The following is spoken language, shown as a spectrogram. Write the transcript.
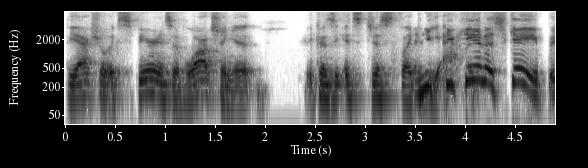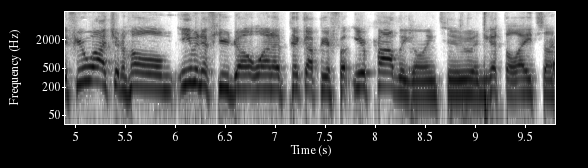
the actual experience of watching it because it's just like you, you can't escape if you're watching home. Even if you don't want to pick up your phone, you're probably going to, and you got the lights on.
